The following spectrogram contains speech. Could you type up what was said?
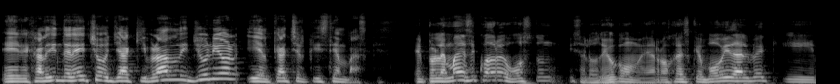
El jardín derecho, Jackie Bradley Jr. Y el catcher, Cristian Vázquez. El problema de ese cuadro de Boston, y se lo digo como media roja, es que Bobby Dalbeck y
